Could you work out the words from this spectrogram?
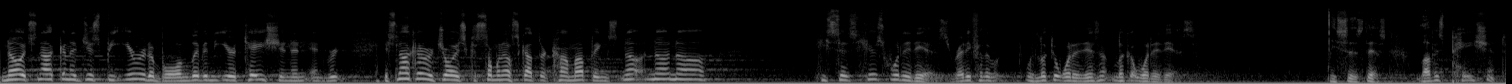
No, it's not going to just be irritable and live in the irritation. And, and re- it's not going to rejoice because someone else got their comeuppings. No, no, no. He says, here's what it is. Ready for the. We looked at what it isn't. Look at what it is. He says this love is patient.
